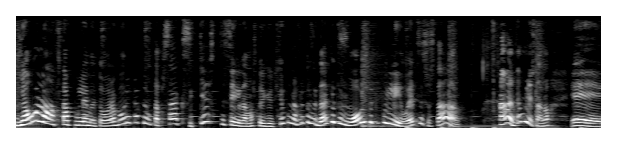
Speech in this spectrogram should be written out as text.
για όλα αυτά που λέμε τώρα μπορεί κάποιος να τα ψάξει και στη σελίδα μας στο YouTube να βρει το βιντεάκι του Βόλου και του Πηλίου, έτσι, σωστά; Α, δεν μου λες Τάνο. Ε,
